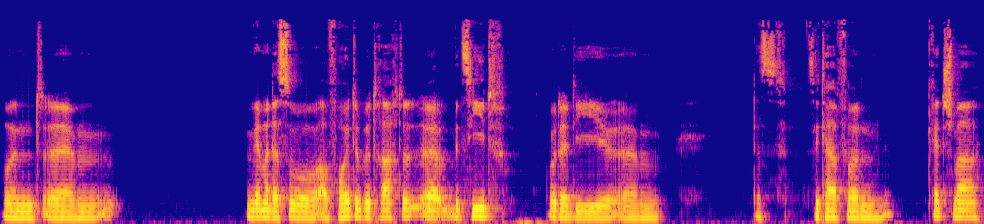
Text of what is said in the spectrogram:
Und ähm, wenn man das so auf heute betrachtet, äh, bezieht oder die ähm, das Zitat von Kretschmer,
